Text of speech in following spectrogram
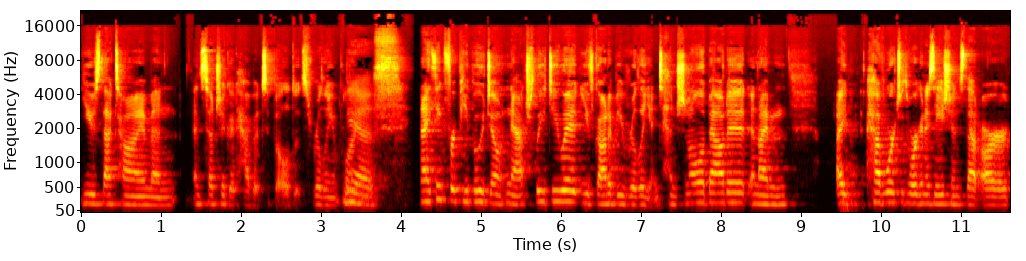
use that time and and such a good habit to build. It's really important. Yes. And I think for people who don't naturally do it, you've got to be really intentional about it. And I'm I have worked with organizations that are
